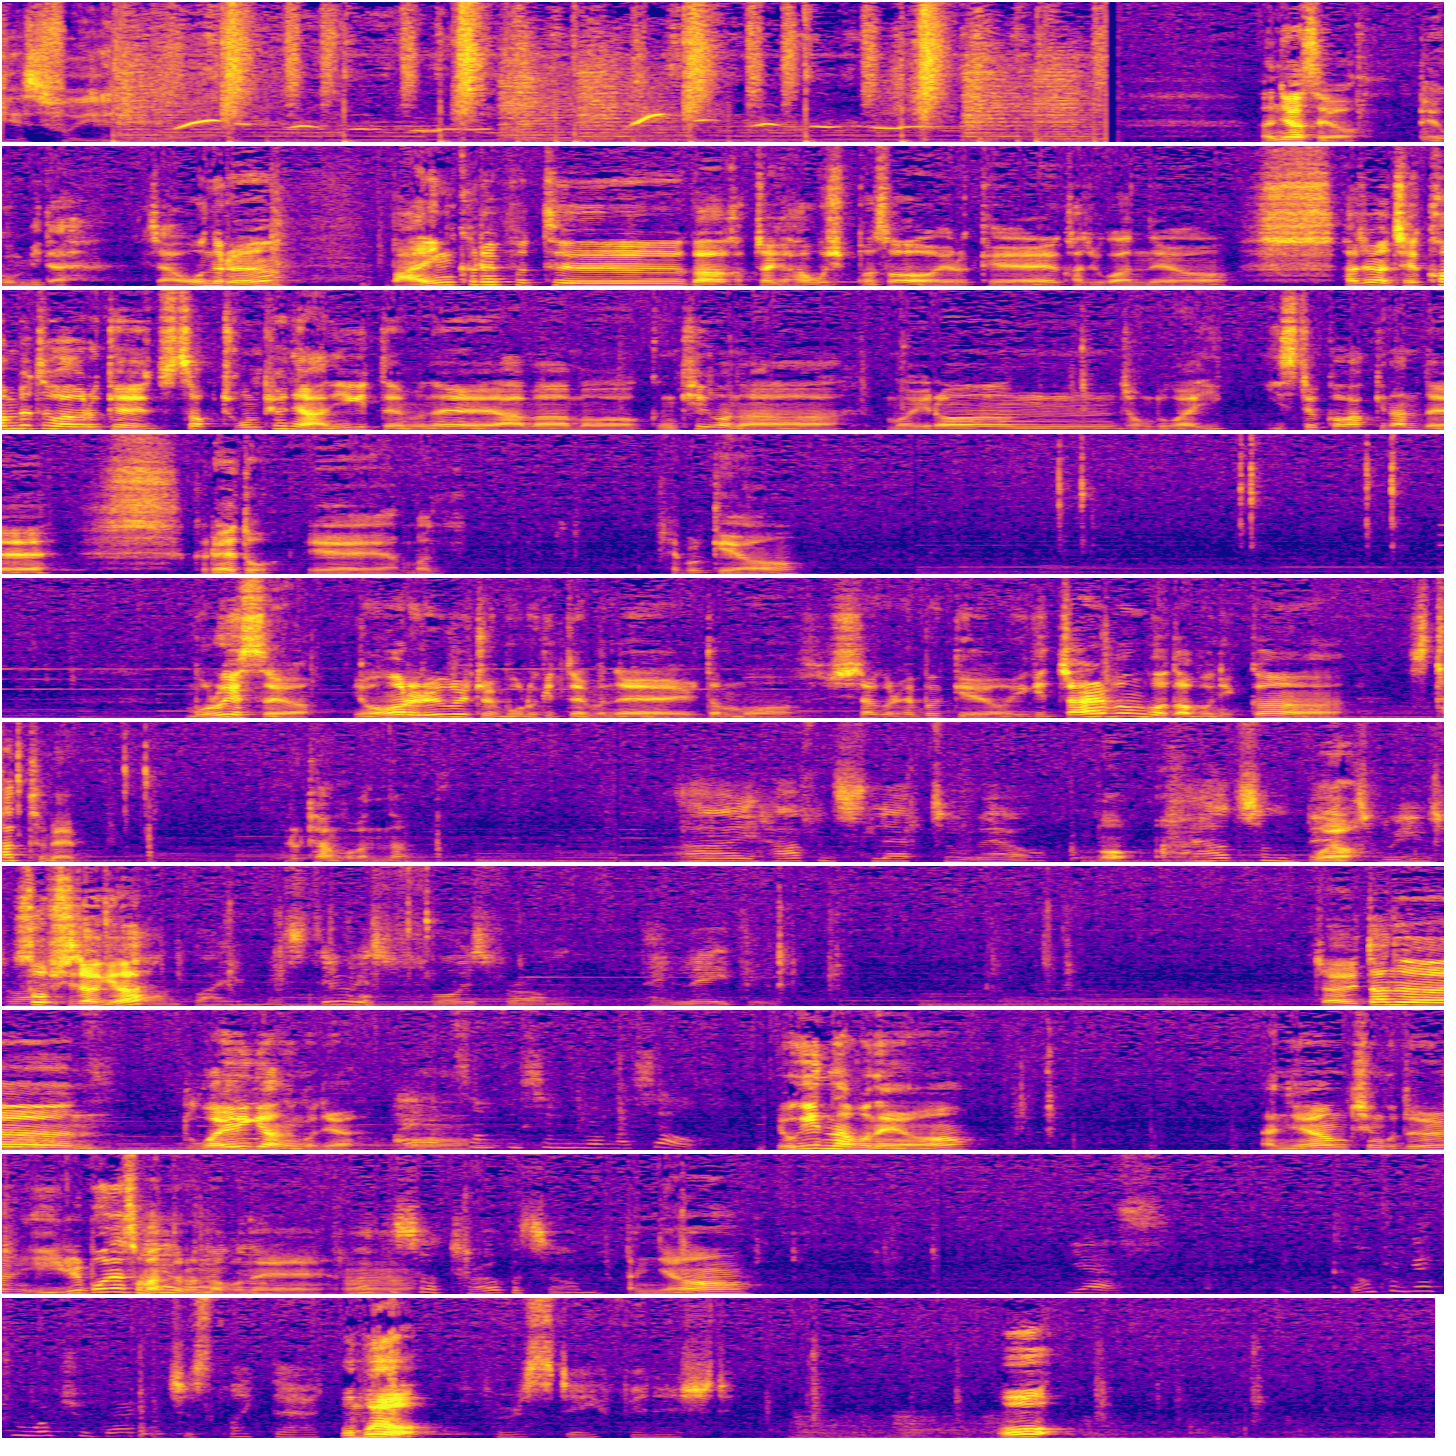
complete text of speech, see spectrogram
kiss for you. 안녕하세요. 배고입니다. 자 오늘은 마인크래프트가 갑자기 하고 싶어서 이렇게 가지고 왔네요. 하지만 제 컴퓨터가 그렇게 썩 좋은 편이 아니기 때문에 아마 뭐 끊기거나 뭐 이런 정도가 있, 있을 것 같긴 한데 그래도 예 한번 해볼게요 모르겠어요 영어를 읽을 줄 모르기 때문에 일단 뭐 시작을 해볼게요 이게 짧은 거다 보니까 스타트 맵 이렇게 한 거 맞나? I haven't slept too well. 어 I had some bad 뭐야? dreams 수업 시작이야? by a mysterious voice from a lady. 자 일단은 누가 얘기하는 거냐? I had 어, something similar myself. 여기 있나 보네요. 안녕 친구들. 이 일본에서 만들었나. 보네. 어, so troublesome? 안녕. Yes. Don't forget to watch your back. Just like that, 어 뭐야? first day finished. 어?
